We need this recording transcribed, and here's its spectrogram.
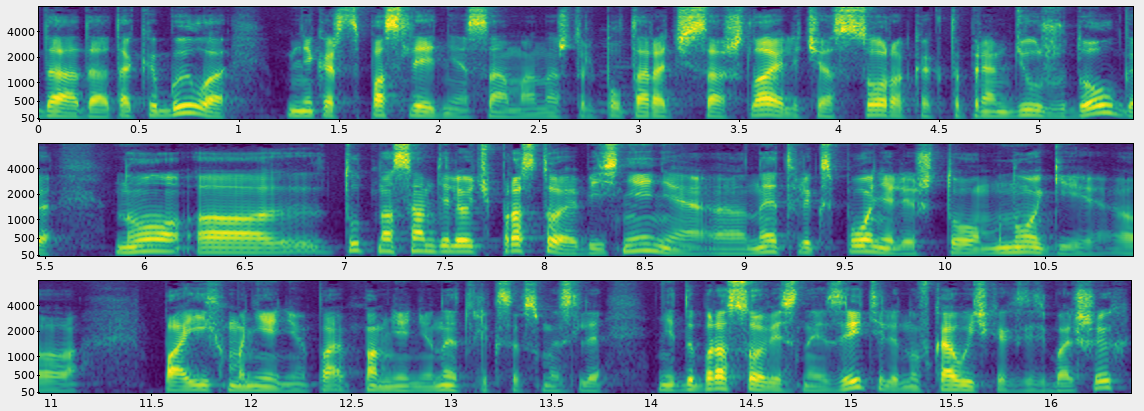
Да, да, так и было. Мне кажется, последняя самая, она что ли полтора часа шла или час сорок, как-то прям дюжу долго. Но э, тут на самом деле очень простое объяснение. Netflix поняли, что многие э, по их мнению, по, по мнению Netflix, в смысле, недобросовестные зрители, ну, в кавычках здесь больших,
